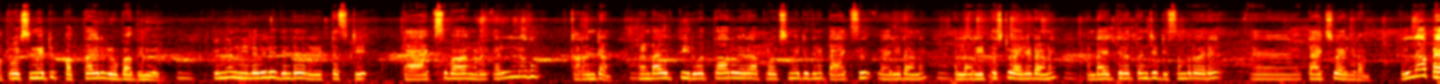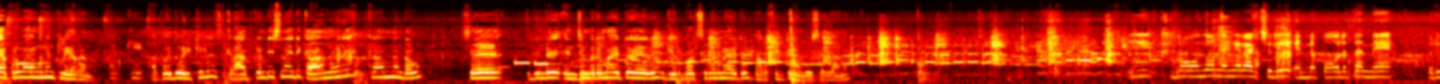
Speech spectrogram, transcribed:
അപ്രോക്സിമേറ്റ് പത്തായിരം രൂപ അതിന് വരും. പിന്നെ നിലവിൽ ഇതിന്റെ റീടെസ്റ്റ് ടാക്സ് ഭാഗങ്ങൾ എല്ലാതും കറന്റ് ആണ്. രണ്ടായിരത്തി ഇരുപത്തി ആറ് വരെ അപ്രോക്സിമേറ്റ് ഇതിന് ടാക്സ് വാലിഡ് ആണ്. അല്ല റീടെസ്റ്റ് വാലിഡ് ആണ്. രണ്ടായിരത്തി ഇരുപത്തഞ്ച് ഡിസംബർ വരെ ടാക്സ് വാലിഡ് ആണ്. എല്ലാ പേപ്പർ ഭാഗങ്ങളും ക്ലിയർ ആണ്. അപ്പൊ അപ്പോൾ ഇത് ഒരിക്കലും സ്ക്രാപ്പ് കണ്ടീഷൻ ആയിട്ട് കാണുന്നവർ കാണുന്നുണ്ടാവും. പക്ഷേ ഇതിന്റെ എഞ്ചിൻ പരമായിട്ടായാലും ഗിയർ ബോക്സ് പരമായിട്ടും പെർഫെക്റ്റ് കണ്ടീഷനിലാണ് ഈ ബ്രോ എന്ന് പറഞ്ഞാൽ ആക്ച്വലി എന്നെ പോലെ തന്നെ ഒരു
